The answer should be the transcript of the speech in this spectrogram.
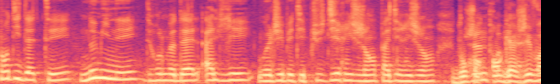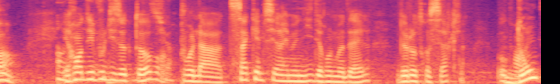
Candidater, nominer des rôles modèles alliés ou LGBT, dirigeants, pas dirigeants. Donc, jeunes, engagez-vous. Et rendez-vous le 10 Bien octobre pour la cinquième cérémonie des rôles modèles de l'autre cercle. Donc,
